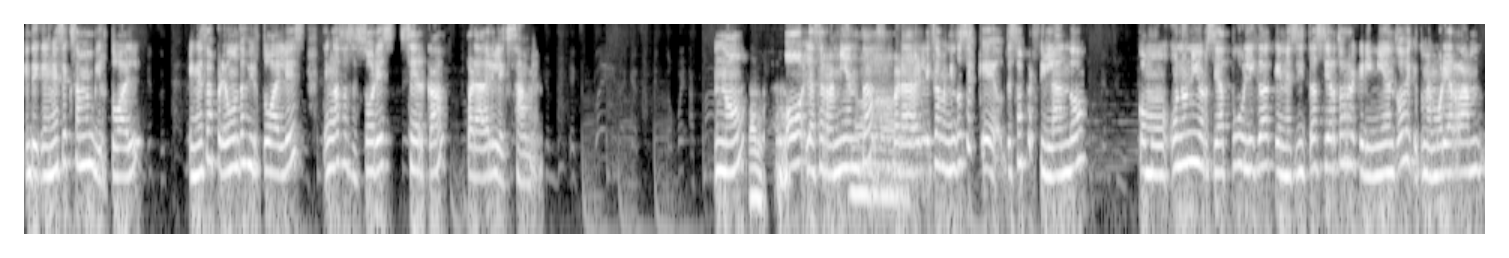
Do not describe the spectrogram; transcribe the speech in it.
de que en ese examen virtual, en esas preguntas virtuales, tengas asesores cerca para dar el examen. ¿No? O las herramientas para dar el examen. Entonces, ¿qué? ¿Te estás perfilando como una universidad pública que necesita ciertos requerimientos de que tu memoria RAM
